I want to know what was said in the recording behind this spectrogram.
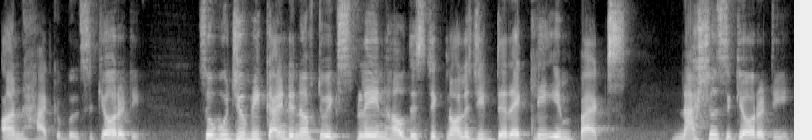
unhackable security. So, would you be kind enough to explain how this technology directly impacts national security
